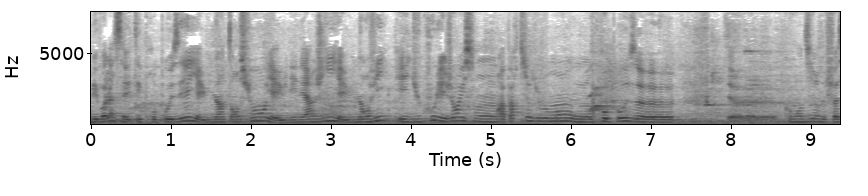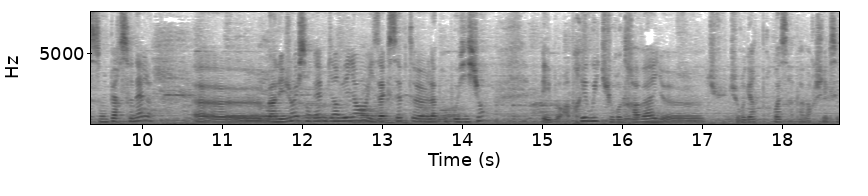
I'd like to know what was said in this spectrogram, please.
Mais voilà, ça a été proposé, il y a une intention, il y a une énergie, il y a une envie. Et du coup, les gens, ils sont à partir du moment où on propose, euh, euh, comment dire, de façon personnelle, ben, les gens, ils sont quand même bienveillants, ils acceptent euh, la proposition. Et bon, après, oui, tu retravailles, euh, tu, regardes pourquoi ça n'a pas marché, etc.,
